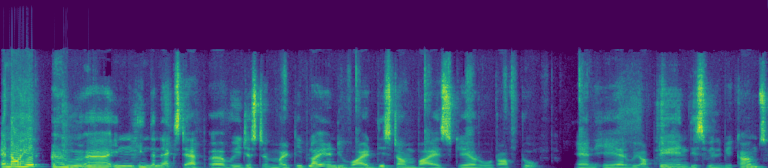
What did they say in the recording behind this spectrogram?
and now here uh, in in the next step uh, we just multiply and divide this term by square root of 2 and here we obtain this will becomes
